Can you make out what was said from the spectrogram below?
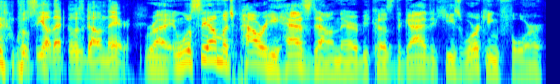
we'll see how that goes down there. Right, and we'll see how much power he has down there because the guy that he's working for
